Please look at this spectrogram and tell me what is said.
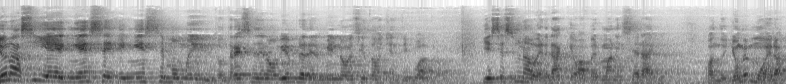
Yo nací en ese, en ese momento, 13 de noviembre del 1984. Y esa es una verdad que va a permanecer ahí. Cuando yo me muera,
